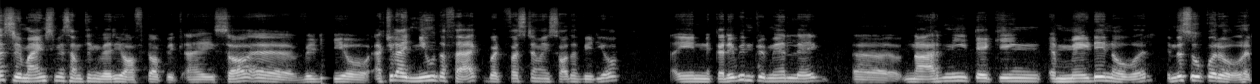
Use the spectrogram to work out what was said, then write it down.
just reminds me something very off topic. I saw a video. Actually, I knew the fact, but first time I saw the video in Caribbean Premier League, uh, Narine taking a maiden over in the super over.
